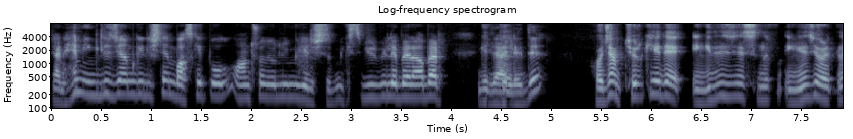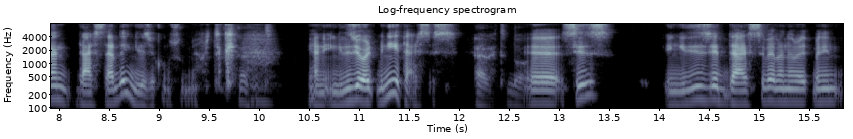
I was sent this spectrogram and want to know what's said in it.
Yani hem İngilizcem gelişti hem basketbol antrenörlüğümü geliştirdim. İkisi birbiriyle beraber Gitti. ilerledi. Hocam Türkiye'de İngilizce sınıf, İngilizce öğretilen derslerde İngilizce konuşulmuyor artık. Evet. Yani İngilizce öğretmeni yetersiz. Evet doğru. Ee, siz İngilizce dersi veren öğretmenin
